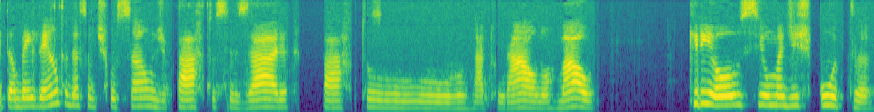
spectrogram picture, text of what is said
E também dentro dessa discussão de parto cesárea, parto natural, normal, criou-se uma disputa,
